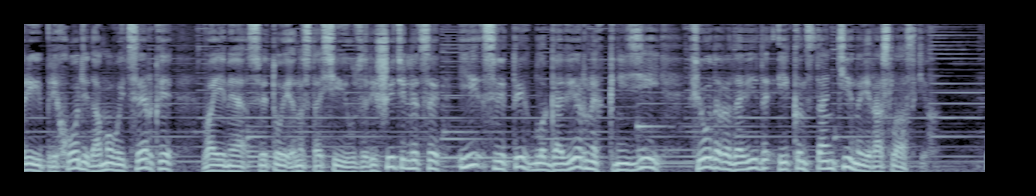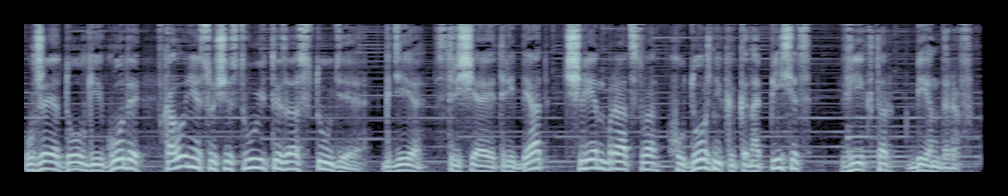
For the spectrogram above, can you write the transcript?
при приходе Домовой Церкви во имя Святой Анастасии Узарешительницы и святых благоверных князей Федора, Давида и Константина Ярославских – уже долгие годы в колонии существует изо-студия, где встречает ребят член братства, художник-иконописец Виктор Бендеров –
